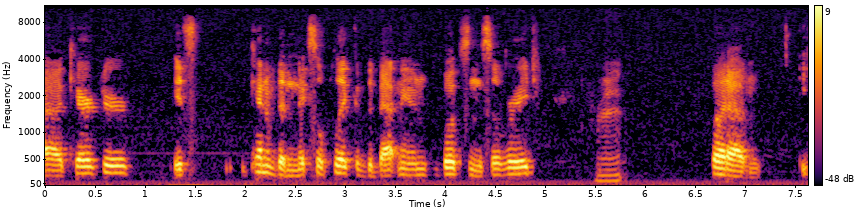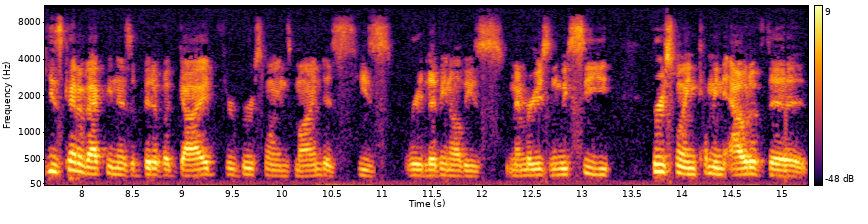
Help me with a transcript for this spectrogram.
uh, character. It's kind of the Mxyzptlk of the Batman books in the Silver Age, Right. but um, he's kind of acting as a bit of a guide through Bruce Wayne's mind as he's reliving all these memories, and we see Bruce Wayne coming out of the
